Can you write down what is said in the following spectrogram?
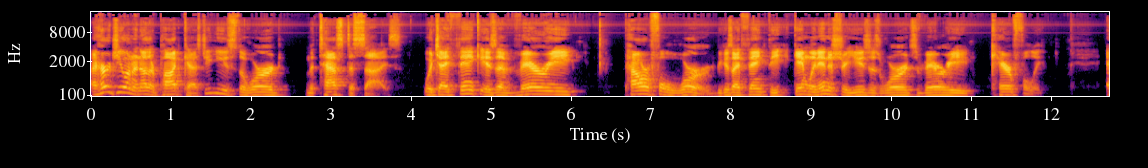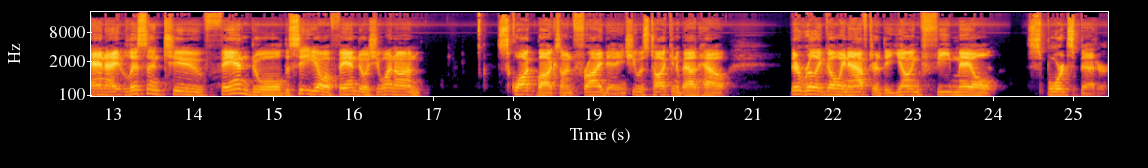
I heard you on another podcast. You used the word metastasize, which I think is a very powerful word because I think the gambling industry uses words very carefully. And I listened to FanDuel, the CEO of FanDuel. She went on Squawk Box on Friday, and she was talking about how they're really going after the young female sports bettor,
